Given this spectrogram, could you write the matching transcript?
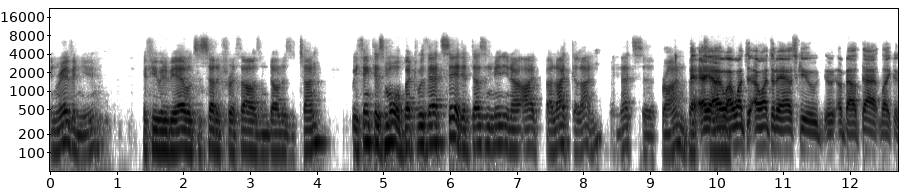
in revenue. If you were to be able to sell it for a thousand dollars a ton, we think there's more. But with that said, it doesn't mean you know I, I like Galan, and that's uh, Brian. But I, um, I, I wanted I wanted to ask you about that. Like uh,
